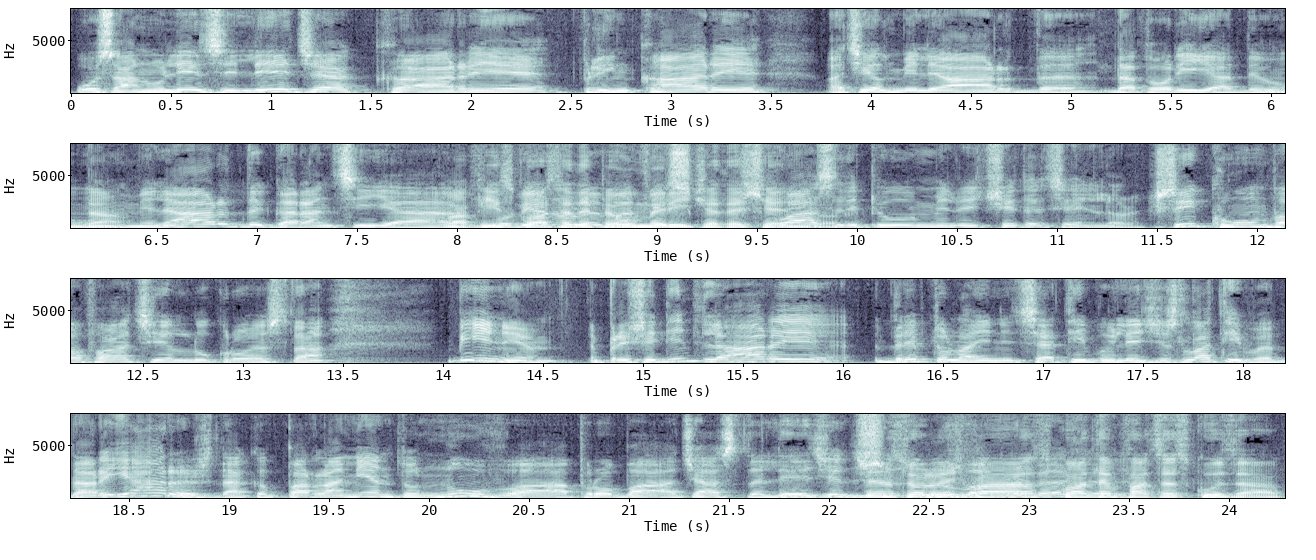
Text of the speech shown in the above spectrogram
o să anuleze legea care, prin care acel miliard, datoria de un da. miliard, garanția va fi scoasă de pe umerii cetățenilor. Scoasă de pe umerii cetățenilor. Și cum va face el lucrul ăsta? Bine, președintele are dreptul la inițiativă legislativă, dar iarăși, dacă Parlamentul nu va aproba această lege... Dânsul își va, va scoate în față scuza.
